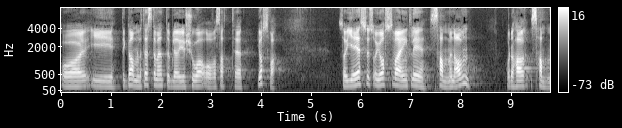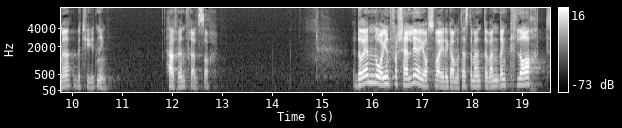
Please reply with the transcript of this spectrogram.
Og i Det gamle testamentet blir Jeshua oversatt til Josva. Så Jesus og Josva er egentlig samme navn, og det har samme betydning. Herren frelser. Det er noen forskjellige Josva i Det gamle testamentet, men den klart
